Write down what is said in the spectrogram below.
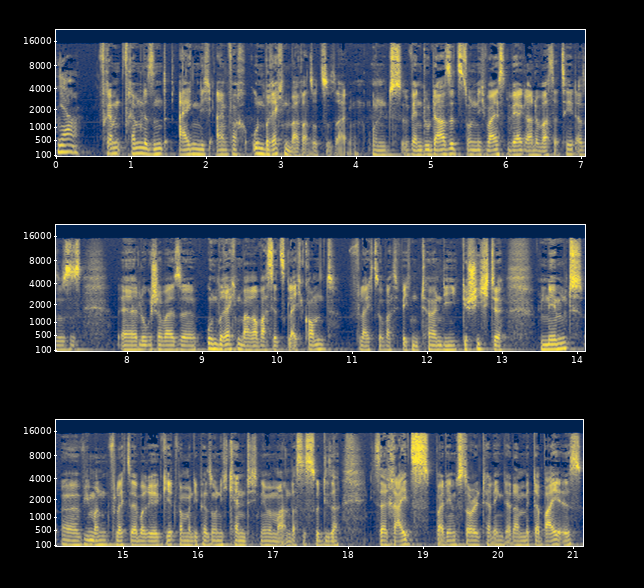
ja. Fremde sind eigentlich einfach unberechenbarer sozusagen. Und wenn du da sitzt und nicht weißt, wer gerade was erzählt, also es ist äh, logischerweise unberechenbarer, was jetzt gleich kommt, vielleicht so was, welchen Turn die Geschichte nimmt, äh, wie man vielleicht selber reagiert, wenn man die Person nicht kennt. Ich nehme mal an, das ist so dieser, dieser Reiz bei dem Storytelling, der da mit dabei ist.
